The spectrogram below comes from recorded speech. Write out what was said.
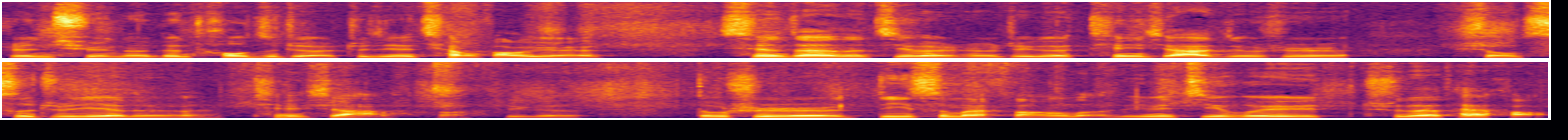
人群呢跟投资者之间抢房源。现在呢，基本上这个天下就是首次置业的天下了啊，这个都是第一次买房的，因为机会实在太好。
